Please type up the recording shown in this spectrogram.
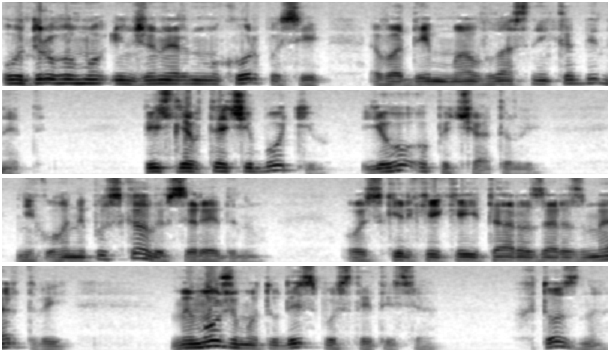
У другому інженерному корпусі Вадим мав власний кабінет. Після втечі ботів його опечатали, нікого не пускали всередину. Оскільки Кейтаро зараз мертвий, ми можемо туди спуститися. Хто зна,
